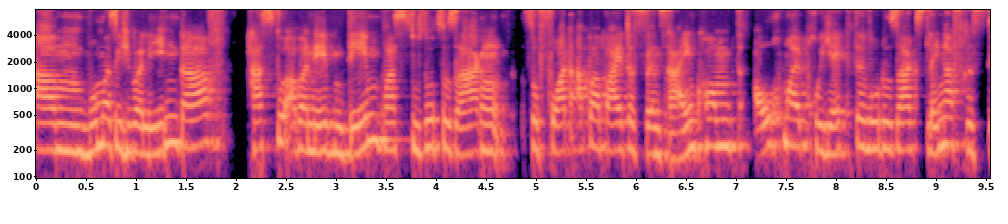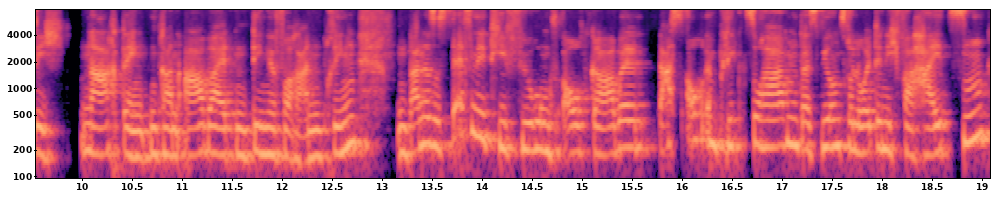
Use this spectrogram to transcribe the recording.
ähm, wo man sich überlegen darf, hast du aber neben dem, was du sozusagen sofort abarbeitest, wenn es reinkommt, auch mal Projekte, wo du sagst, längerfristig nachdenken kann, arbeiten, Dinge voranbringen. Und dann ist es definitiv Führungsaufgabe, das auch im Blick zu haben, dass wir unsere Leute nicht verheizen,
